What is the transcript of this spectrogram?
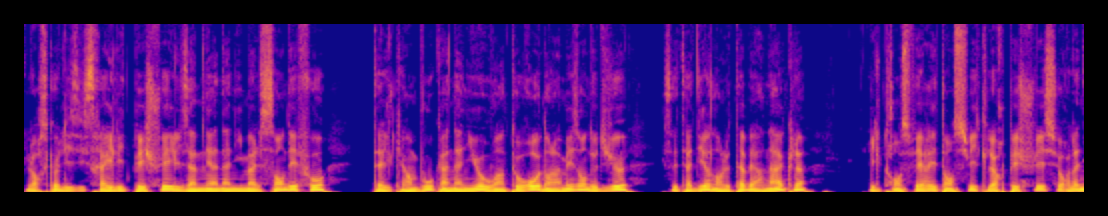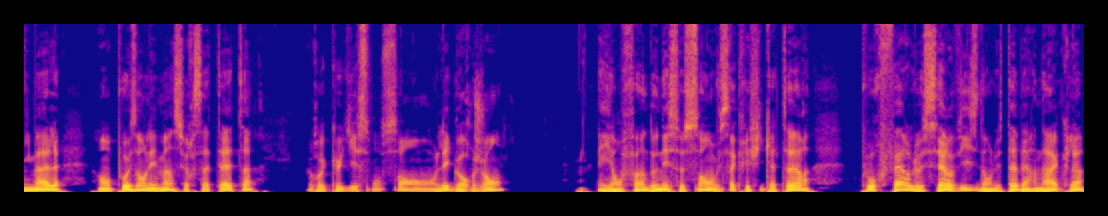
Lorsque les Israélites péchaient, ils amenaient un animal sans défaut, tel qu'un bouc, un agneau ou un taureau dans la maison de Dieu, c'est-à-dire dans le tabernacle. Ils transféraient ensuite leurs péchés sur l'animal en posant les mains sur sa tête, recueillaient son sang en l'égorgeant, et enfin donnaient ce sang au sacrificateur pour faire le service dans le tabernacle.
